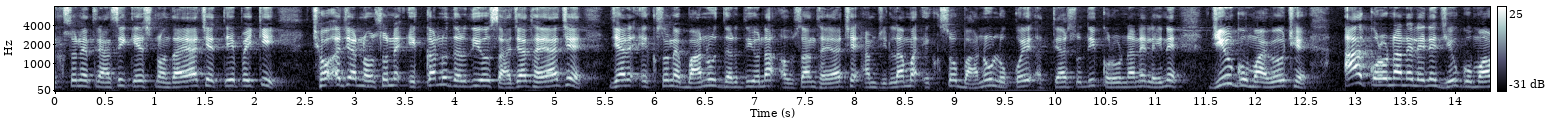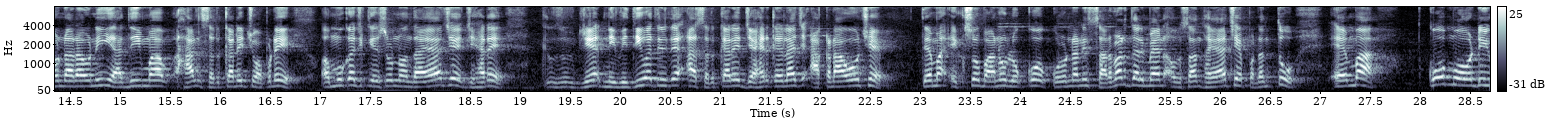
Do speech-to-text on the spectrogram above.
એકસો ને ત્ર્યાસી કેસ નોંધાયા છે. તે પૈકી છ હજાર નવસો ને એકાણું દર્દીઓ સાજા થયા છે. જ્યારે એકસો ને બાણું દર્દીઓના અવસાન થયા છે. આમ જિલ્લામાં એકસો બાણું લોકોએ અત્યાર સુધી કોરોનાને લઈને જીવ ગુમાવ્યો છે. આ કોરોનાને લઈને જીવ ગુમાવનારાઓની યાદીમાં હાલ સરકારી ચોપડે અમુક જ કેસો નોંધાયા છે. જ્યારે જે વિધિવત રીતે આ સરકારે જાહેર કરેલા જ આંકડાઓ છે, તેમાં એકસો બાણું લોકો કોરોનાની સારવાર દરમિયાન અવસાન થયા છે. પરંતુ એમાં કોમોડી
